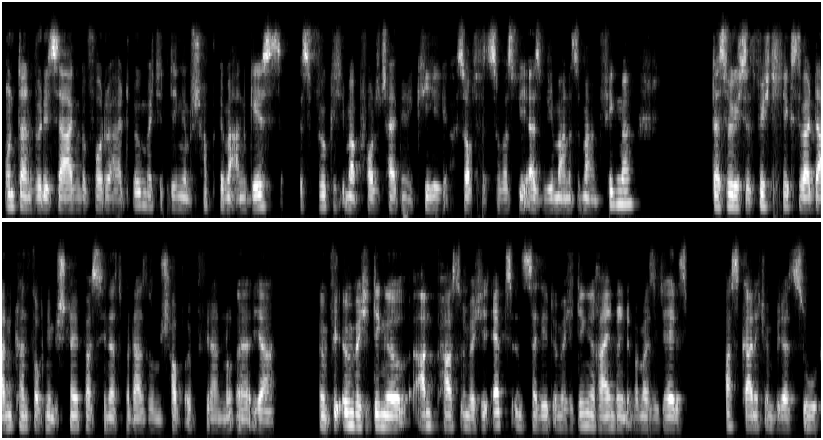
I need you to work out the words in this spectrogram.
Und dann würde ich sagen, bevor du halt irgendwelche Dinge im Shop immer angehst, ist wirklich immer Prototyping key. Also jetzt sowas wie, also wir machen das immer mit Figma. Das ist wirklich das Wichtigste, weil dann kann es auch nämlich schnell passieren, dass man da so im Shop irgendwie dann, äh, ja, irgendwie irgendwelche Dinge anpasst, irgendwelche Apps installiert, irgendwelche Dinge reinbringt, weil man sieht, hey, das passt gar nicht irgendwie dazu,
